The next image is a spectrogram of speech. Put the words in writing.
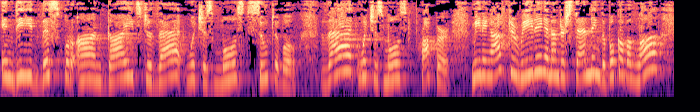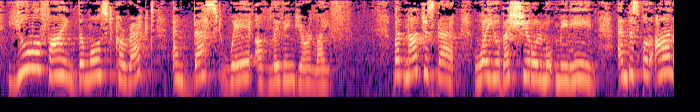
Indeed, this Qur'an guides to that which is most suitable, that which is most proper. Meaning after reading and understanding the book of Allah, you will find the most correct and best way of living your life. But not just that, وَيُبَشِّرُ الْمُؤْمِنِينَ And this Qur'an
